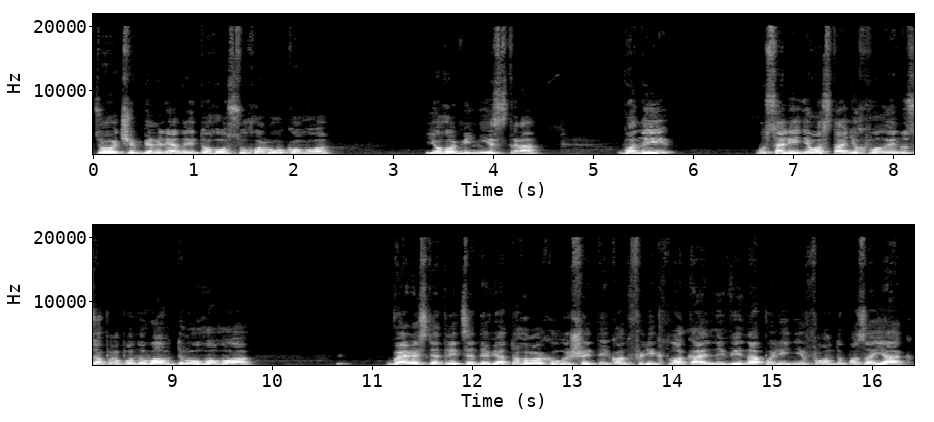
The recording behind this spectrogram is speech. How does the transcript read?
цього Чемберлена і того сухорукого, його міністра. Вони Мусаліні в останню хвилину запропонував 2 вересня 39-го року лишити конфлікт локальний. Війна по лінії фронту. Позаяк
